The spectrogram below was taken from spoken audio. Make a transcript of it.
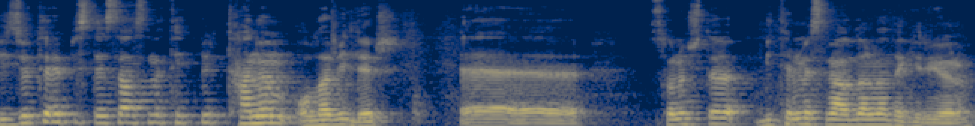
Fizyoterapist esasında tek bir tanım olabilir. Ee, sonuçta bitirme sınavlarına da giriyorum.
